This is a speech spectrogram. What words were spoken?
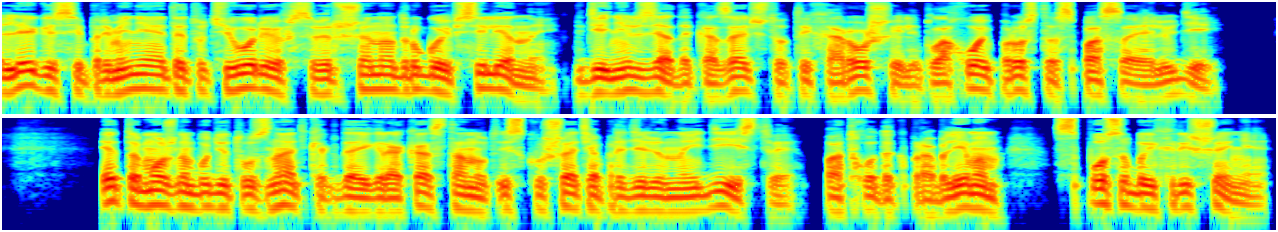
Легаси применяет эту теорию в совершенно другой вселенной, где нельзя доказать, что ты хороший или плохой, просто спасая людей. Это можно будет узнать, когда игрока станут искушать определенные действия, подходы к проблемам, способы их решения.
